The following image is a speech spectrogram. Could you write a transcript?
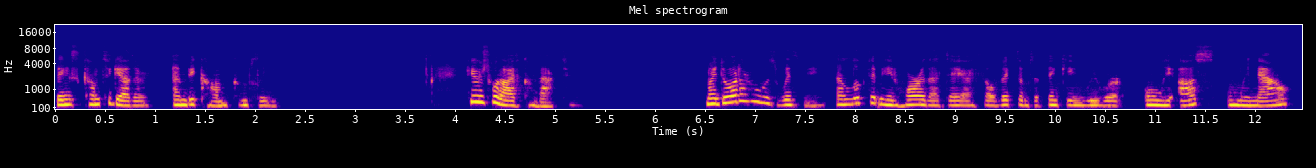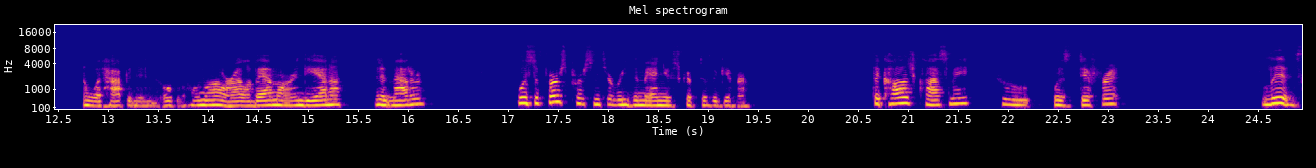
Things come together and become complete. Here's what I've come back to. My daughter, who was with me and looked at me in horror that day, I fell victim to thinking we were only us, only now, and what happened in Oklahoma or Alabama or Indiana didn't matter, was the first person to read the manuscript of The Giver. The college classmate who was different lives,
